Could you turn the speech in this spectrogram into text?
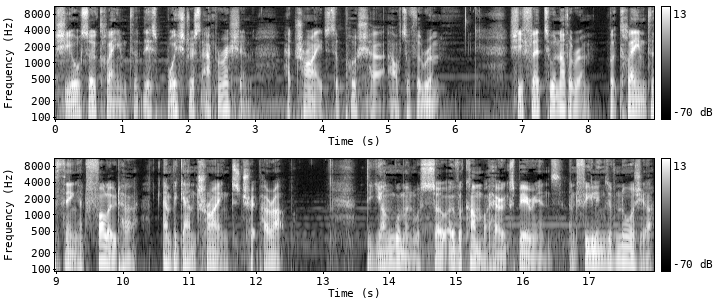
She also claimed that this boisterous apparition had tried to push her out of the room. She fled to another room, but claimed the thing had followed her and began trying to trip her up. The young woman was so overcome by her experience and feelings of nausea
